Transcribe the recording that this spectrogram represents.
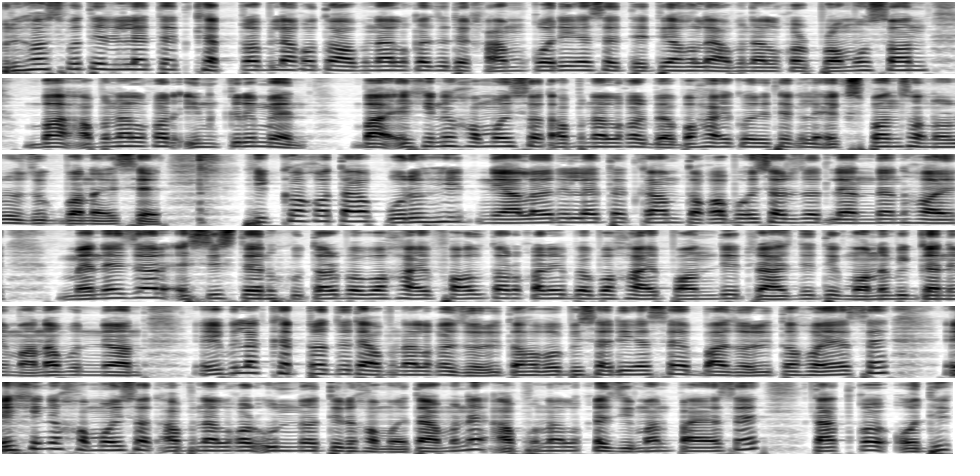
বৃহস্পতি ৰিলেটেড ক্ষেত্ৰবিলাকতো আপোনালোকে যদি কাম কৰি আছে তেতিয়াহ'লে আপোনালোকৰ প্ৰমোশ্যন বা আপোনালোকৰ ইনক্ৰিমেণ্ট বা এইখিনি সময়ছোৱাত আপোনালোকৰ ব্যৱসায় কৰি থাকিলে এক্সপানশ্যনৰো যুগ বনাইছে। শিক্ষকতা পুৰোহিত ন্যায়ালয় ৰিলেটেড কাম টকা পইচাৰ য'ত লেনদেন হয় মেনেজাৰ এছিষ্টেণ্ট সূতৰ ব্যৱসায় ফল তৰকাৰী ব্যৱসায় পণ্ডিত ৰাজনীতিক মনোবিজ্ঞানী মানৱ উন্নয়ন এইবিলাক ক্ষেত্ৰত যদি আপোনালোকে জড়িত হ'ব বিচাৰি আছে বা জড়িত হৈ আছে এইখিনি সময়ছোৱাত আপোনালোকৰ উন্নতিৰ সময়। তাৰমানে আপোনালোকে যিমান পাই আছে তাতকৈ অধিক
